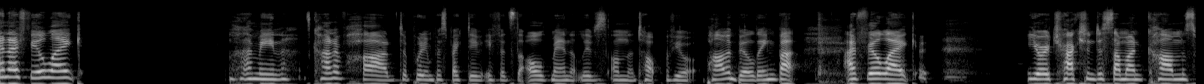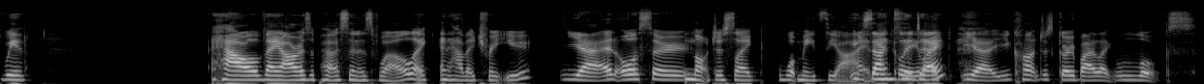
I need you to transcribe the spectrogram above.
And I feel like I mean, it's kind of hard to put in perspective if it's the old man that lives on the top of your apartment building, but I feel like your attraction to someone comes with how they are as a person as well, like and how they treat you, yeah, and also not just like what meets the eye. at the the exactly like yeah, you can't just go by like looks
